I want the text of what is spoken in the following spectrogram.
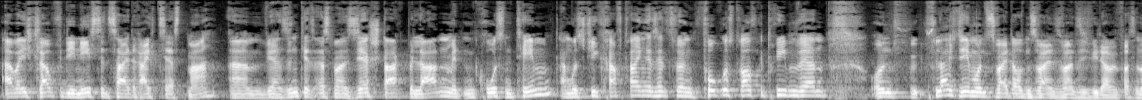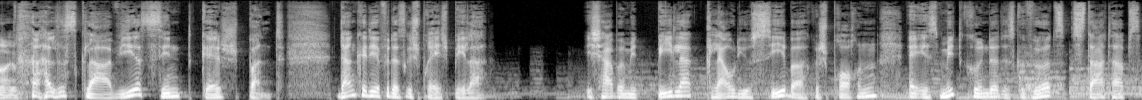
Aber ich glaube, für die nächste Zeit reicht's erstmal. Ähm, wir sind jetzt erstmal sehr stark beladen mit einem großen Themen. Da muss viel Kraft reingesetzt werden, Fokus drauf getrieben werden und vielleicht sehen wir uns 2022 wieder mit was Neuem. Alles klar, wir sind gespannt. Danke dir für das Gespräch, Bela. Ich habe mit Bela Claudius Seber gesprochen. Er ist Mitgründer des Gewürz-Startups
